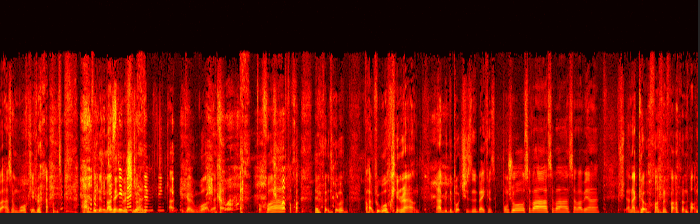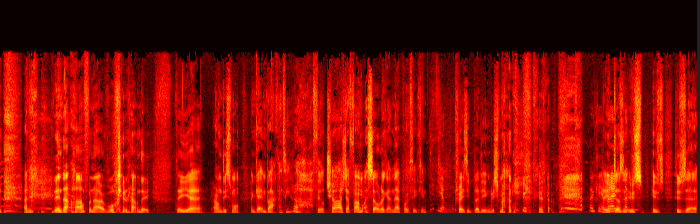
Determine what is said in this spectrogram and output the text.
But as I'm walking around, I'd be I the mad just Englishman. imagine them thinking, I'd be going, what the hell? Pourquoi? Pourquoi? They would, they would, but I'd be walking around and I'd be the butchers and the bakers. Bonjour, ça va, ça va, ça va bien? And I'd go on and on and on. And in that half an hour of walking around the the uh, arrondissement and getting back, I'm thinking, oh, I feel charged. I found my soul again. They're probably thinking, yeah, well, crazy bloody Englishman. you know, okay. and but who doesn't, I'm- who's who's who's uh,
